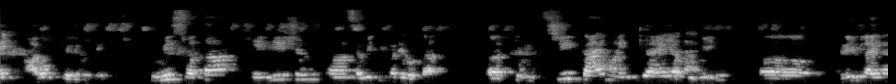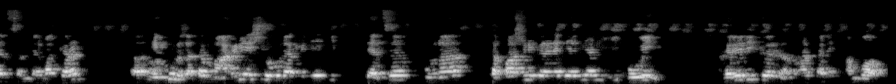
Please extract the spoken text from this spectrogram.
अनेक आरोप केले होते. तुम्ही स्वतः एव्हिएशन समितीमध्ये होता. तुमची काय माहिती आहे या बोईंग ड्रीम लाईनर संदर्भात? कारण एकूणच आता मागणी अशी होऊ लागलेली आहे की त्याचं पुन्हा तपासणी करण्यात यावी आणि ही बोईंग खरेदी करणं भारताने थांबवावं.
